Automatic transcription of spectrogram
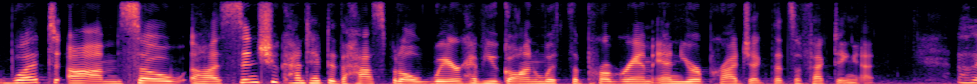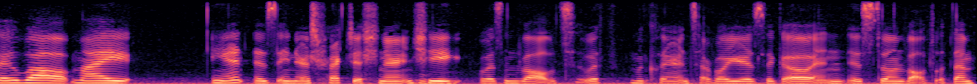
What, um, so uh, since you contacted the hospital, where have you gone with the program and your project that's affecting it? Okay, well, my aunt is a nurse practitioner and she mm-hmm. was involved with McLaren several years ago and is still involved with them.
